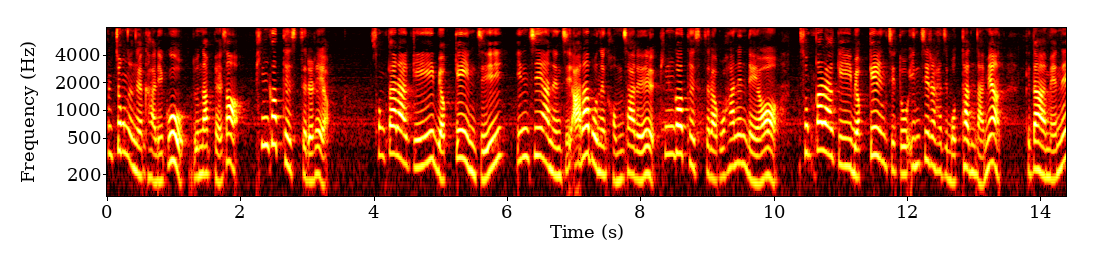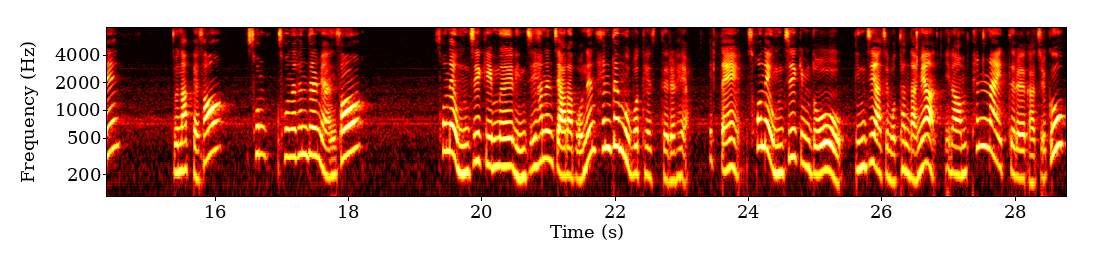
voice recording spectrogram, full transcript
한쪽 눈을 가리고 눈앞에서 핑거 테스트를 해요. 손가락이 몇 개인지 인지하는지 알아보는 검사를 핑거 테스트라고 하는데요. 손가락이 몇 개인지도 인지를 하지 못한다면 그 다음에는 눈앞에서 손, 손을 흔들면서 손의 움직임을 인지하는지 알아보는 hand move 테스트를 해요. 이때 손의 움직임도 인지하지 못한다면 이런 펜라이트를 가지고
